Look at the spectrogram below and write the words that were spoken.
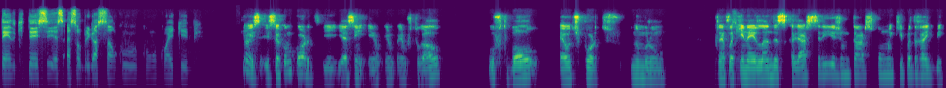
tendo que ter esse, essa obrigação com, com, com a equipe. Não, isso, isso eu concordo. E, e assim, em, em, Portugal, o futebol é o desporto número um. Por exemplo, aqui Sim. na Irlanda, se calhar seria juntar-se com uma equipa de rugby.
